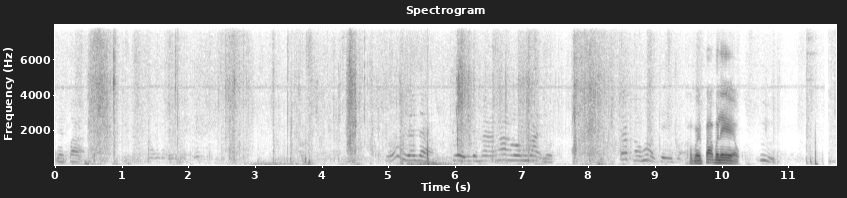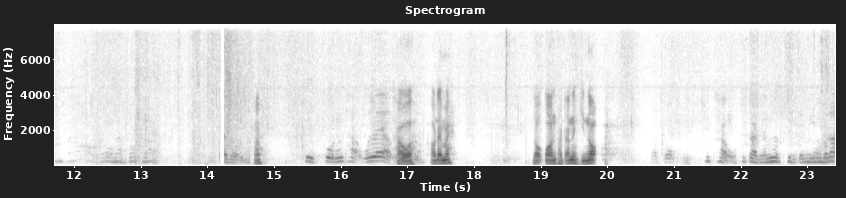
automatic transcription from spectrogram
แต่ปลาโอ้ยได้จ้ะเพื่อจะหาทางลงได้เลยถ้าเขาหอดเจบ่เข้าไปปะไปแล้วอืม เอา คือฝนเถาไว้แล้วเถาอะเอาได้ไหมดอกอ่อนผัดอันนั้นกินเนาะเถาคือกันนั้นมันขึ้นจากดินบ่ได้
